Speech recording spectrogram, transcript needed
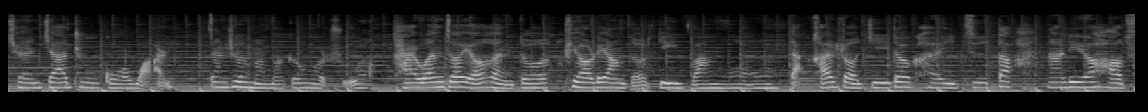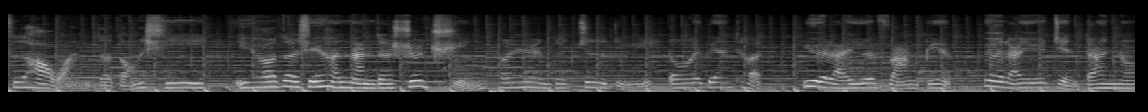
全家出国玩。但是妈妈跟我说，台湾这有很多漂亮的地方哦。打开手机都可以知道哪里有好吃好玩的东西。以后这些很难的事情、很远的距离，都会变成越来越方便、越来越简单哦。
